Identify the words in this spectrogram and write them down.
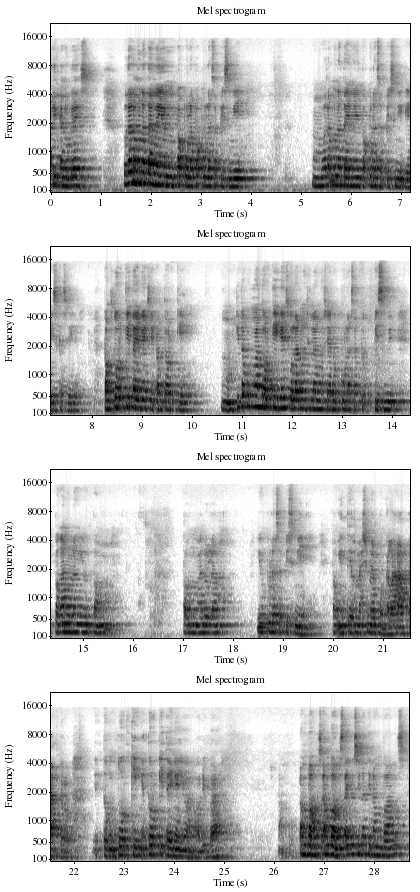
ating ano, guys. Wala naman na tayo ngayon papula-papula sa pisngi. Hmm, wala muna tayo ngayon papula sa pisngi guys kasi pang turkey tayo guys eh, pang turkey. Hmm, kita ko mga turkey guys, wala naman silang masyadong pula sa pisngi. Pang ano lang yun, pang pang ano lang, yung pula sa pisngi. Pang international, pang kalahatan. Pero itong turkey, turkey tayo ngayon, o oh, di ba? Ang bangs, ang bangs, ayusin natin ang bangs.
